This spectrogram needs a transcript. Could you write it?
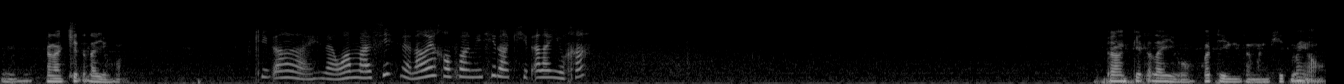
อืมกำลังคิดอะไรอยู่คิดอะไรเดี๋ยวว่ามาสิเดี๋ยวเล่าให้เขาฟังนี่ที่เราคิดอะไรอยู่คะ กำลังคิดอะไรอยู่ ก็จริงแต่มันคิดไม่ออก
